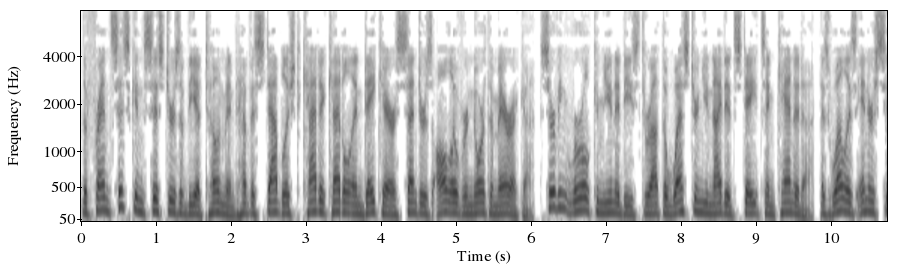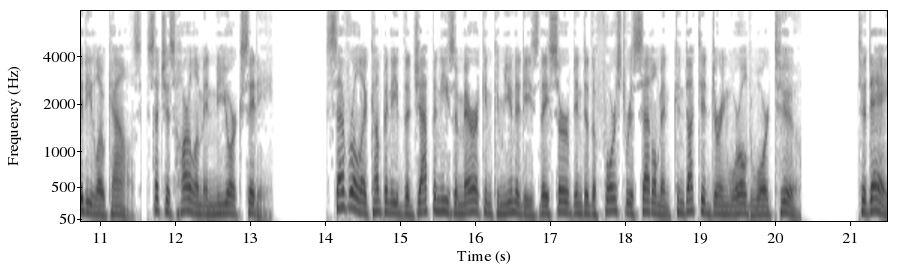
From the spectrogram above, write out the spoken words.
The Franciscan Sisters of the Atonement have established catechetical and daycare centers all over North America, serving rural communities throughout the western United States and Canada, as well as inner-city locales, such as Harlem in New York City. Several accompanied the Japanese-American communities they served into the forced resettlement conducted during World War II. Today,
